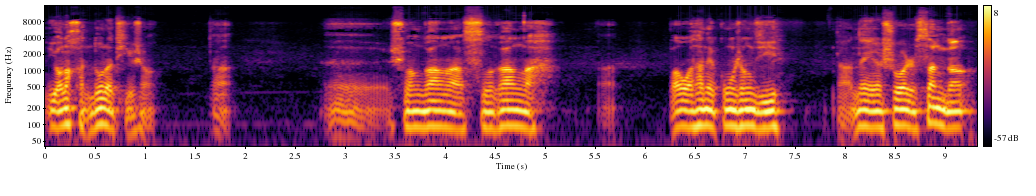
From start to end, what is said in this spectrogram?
有了很多的提升啊。呃，双缸啊，四缸，啊，包括它那公升级，啊，那个说是三缸，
